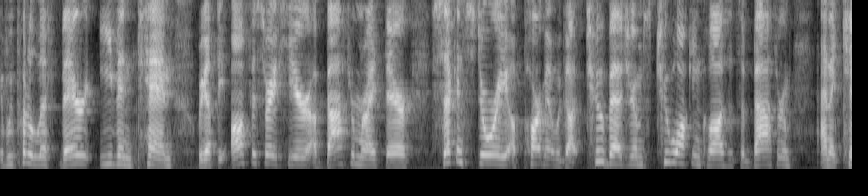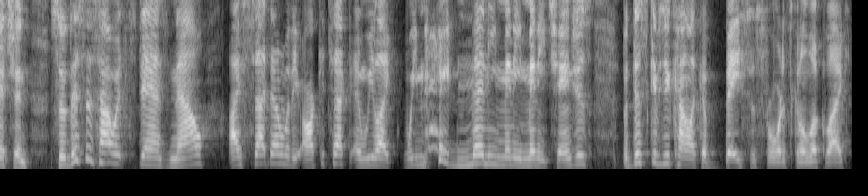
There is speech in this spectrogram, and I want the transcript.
If we put a lift there, even 10. We got the office right here, a bathroom right there. Second story apartment, we got two bedrooms, two walk-in closets, a bathroom, and a kitchen. So this is how it stands now. I sat down with the architect and we like, we made many, many, many changes, but this gives you kind of like a basis for what it's gonna look like.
